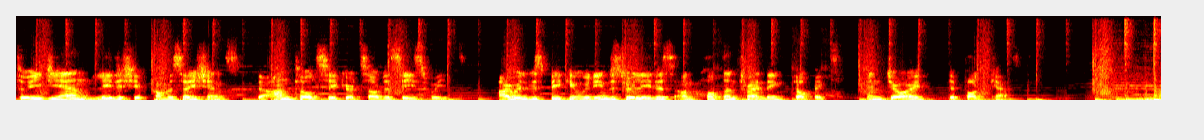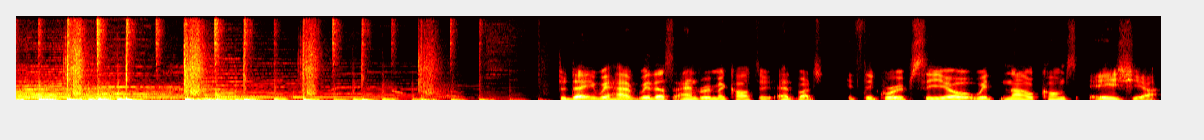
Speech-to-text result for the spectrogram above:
to EGN Leadership Conversations, the untold secrets of the C suite. I will be speaking with industry leaders on hot and trending topics. Enjoy the podcast. Today we have with us Andrew McArthur Edwards. He's the group CEO with Now Comms Asia.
